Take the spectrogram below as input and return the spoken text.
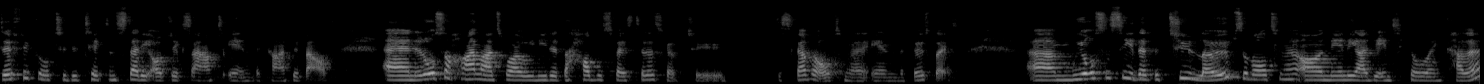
difficult to detect and study objects out in the Kuiper Belt. And it also highlights why we needed the Hubble Space Telescope to discover Ultima in the first place. Um, we also see that the two lobes of Ultima are nearly identical in color.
